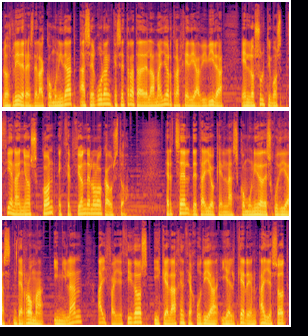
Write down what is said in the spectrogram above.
Los líderes de la comunidad aseguran que se trata de la mayor tragedia vivida en los últimos 100 años, con excepción del Holocausto. Herzl detalló que en las comunidades judías de Roma y Milán hay fallecidos y que la agencia judía y el Keren Ayesot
